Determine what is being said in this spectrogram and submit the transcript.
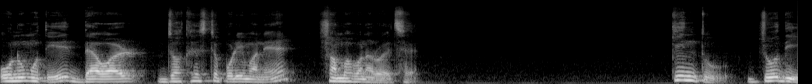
অনুমতি দেওয়ার যথেষ্ট পরিমাণে সম্ভাবনা রয়েছে। কিন্তু যদি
